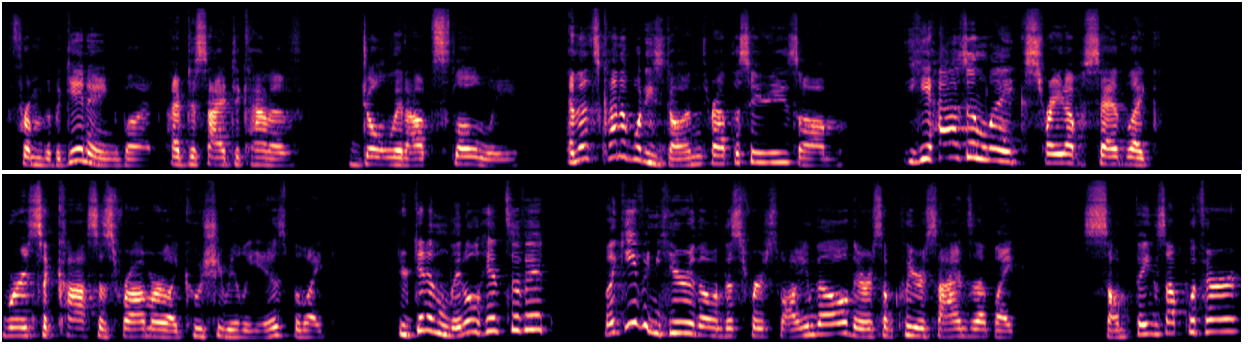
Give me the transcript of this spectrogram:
from the beginning, but I've decided to kind of dole it out slowly. And that's kind of what he's done throughout the series. Um, he hasn't, like, straight up said, like, where Tsukasa's from or, like, who she really is, but, like, you're getting little hints of it. Like even here though in this first volume though, there are some clear signs that like something's up with her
